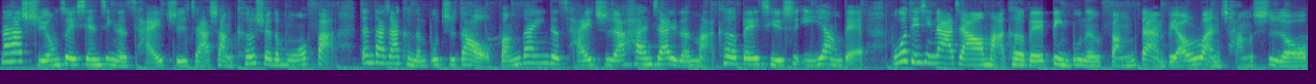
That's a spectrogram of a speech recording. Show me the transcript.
那它使用最先进的材质，加上科学的魔法。但大家可能不知道，防弹衣的材质啊，和家里的马克杯其实是一样的。不过提醒大家哦，马克杯并不能防弹，不要乱尝试哦。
